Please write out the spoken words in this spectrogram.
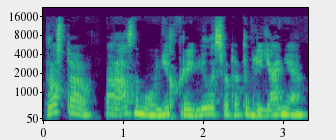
просто по-разному у них проявилось вот это влияние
